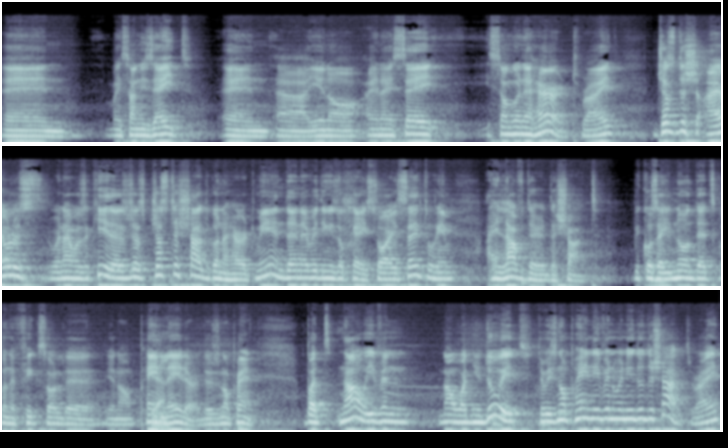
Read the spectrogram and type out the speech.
and my son is eight, and uh, you know, and I say it's not gonna hurt, right? Just the sh- I always when I was a kid, I was just just the shot gonna hurt me, and then everything is okay. So I said to him, I love the the shot because I know that's gonna fix all the you know pain Yeah. later. There's no pain, but now even now when you do it, there is no pain even when you do the shot, right?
